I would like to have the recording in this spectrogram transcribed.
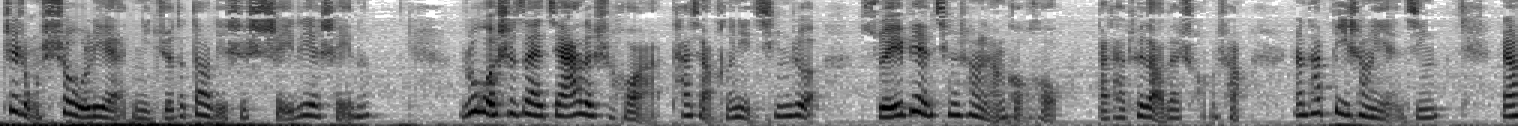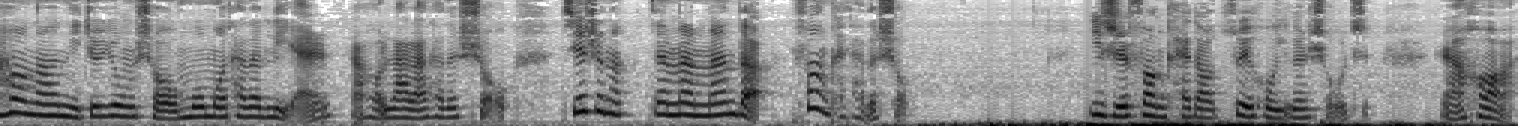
这种狩猎，你觉得到底是谁猎谁呢？如果是在家的时候啊，他想和你亲热，随便亲上两口后，把他推倒在床上，让他闭上眼睛，然后呢，你就用手摸摸他的脸，然后拉拉他的手，接着呢，再慢慢的放开他的手，一直放开到最后一根手指，然后啊。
